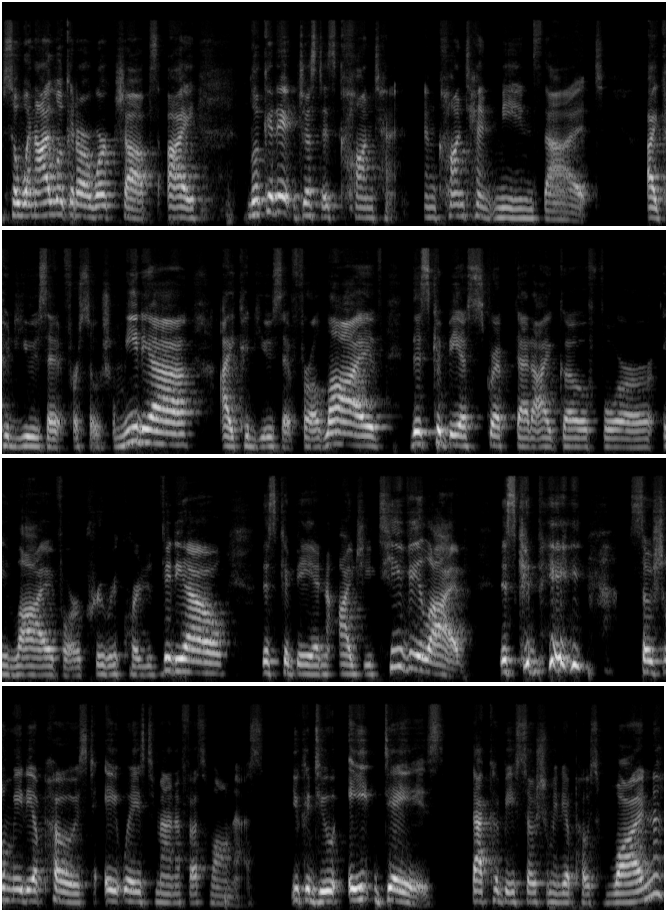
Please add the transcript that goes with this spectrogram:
So when I look at our workshops, I look at it just as content. And content means that I could use it for social media. I could use it for a live. This could be a script that I go for a live or a pre recorded video. This could be an IGTV live. This could be social media post, eight ways to manifest wellness. You could do eight days. That could be social media post one.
